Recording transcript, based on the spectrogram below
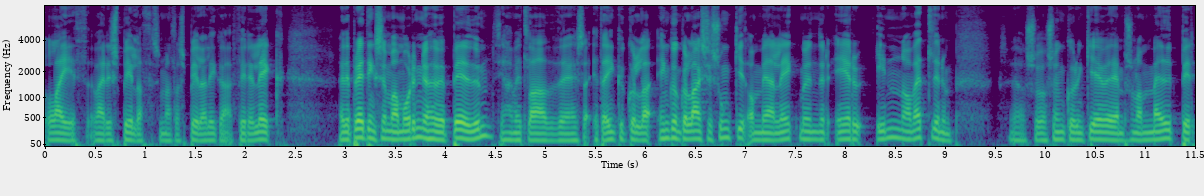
lægið væri spilað sem er alltaf spilað líka fyrir leik Þetta er breyting sem að Mourinho hefur beðið um því hann vil að þetta yngungulæg sé sungið og meðan leikmönur eru inn á vellinum. Svo söngurinn gefið þeim meðbyr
